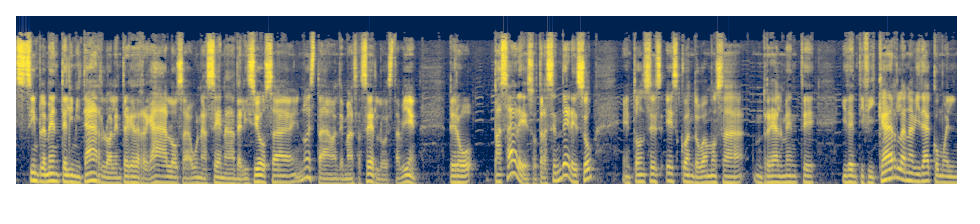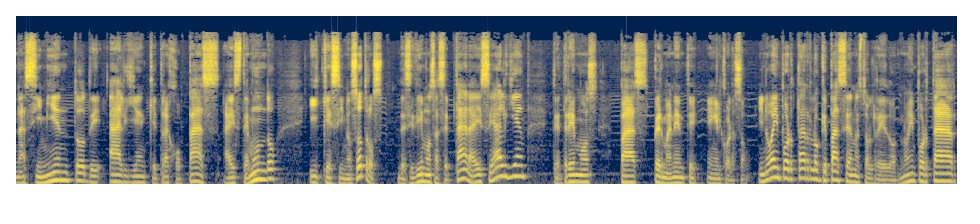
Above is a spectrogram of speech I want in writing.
simplemente limitarlo a la entrega de regalos, a una cena deliciosa, no está de más hacerlo, está bien. Pero pasar eso, trascender eso, entonces es cuando vamos a realmente identificar la Navidad como el nacimiento de alguien que trajo paz a este mundo y que si nosotros decidimos aceptar a ese alguien, tendremos paz permanente en el corazón. Y no va a importar lo que pase a nuestro alrededor, no va a importar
